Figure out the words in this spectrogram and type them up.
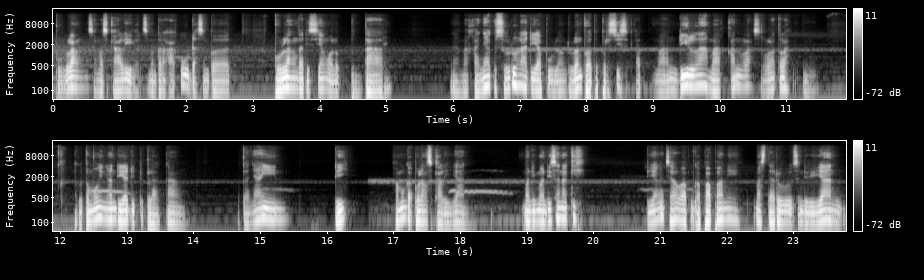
pulang sama sekali. Sementara aku udah sempet pulang tadi siang walau bentar. Nah makanya aku suruh lah dia pulang duluan buat bersih sekat. Mandilah makanlah sholat lah aku temuin kan dia di belakang. Aku tanyain di kamu nggak pulang sekalian mandi-mandi sana gih dia ngejawab nggak apa-apa nih Mas Daru sendirian.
